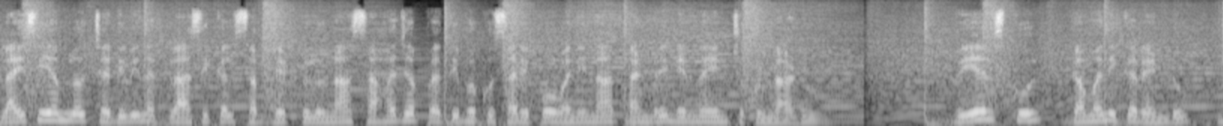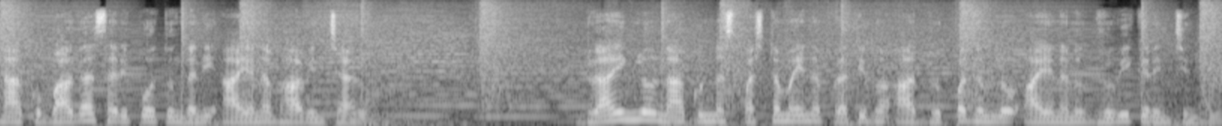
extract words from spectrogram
లైసియంలో చదివిన క్లాసికల్ సబ్జెక్టులు నా సహజ ప్రతిభకు సరిపోవని నా తండ్రి నిర్ణయించుకున్నాడు. రియల్ స్కూల్ గమనిక రెండు నాకు బాగా సరిపోతుందని ఆయన భావించారు. డ్రాయింగ్లో నాకున్న స్పష్టమైన ప్రతిభ ఆ దృక్పథంలో ఆయనను ధృవీకరించింది.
